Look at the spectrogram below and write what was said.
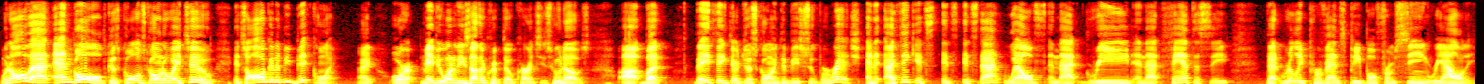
when all that and gold, because gold's going away too, it's all going to be Bitcoin, right? or maybe one of these other cryptocurrencies. Who knows? Uh, but they think they're just going to be super rich, and I think it's it's it's that wealth and that greed and that fantasy that really prevents people from seeing reality.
